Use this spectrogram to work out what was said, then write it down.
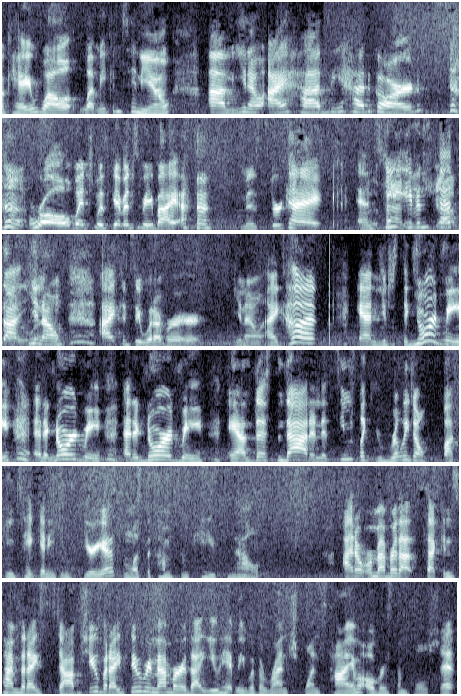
Okay, well, let me continue. Um, you know, I had the head guard role, which was given to me by Mr. K, and he even said that you know I could do whatever you know I could, and you just ignored me and ignored me and ignored me and this and that, and it seems like you really don't fucking take anything serious unless it comes from K's mouth. I don't remember that second time that I stabbed you, but I do remember that you hit me with a wrench one time over some bullshit.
